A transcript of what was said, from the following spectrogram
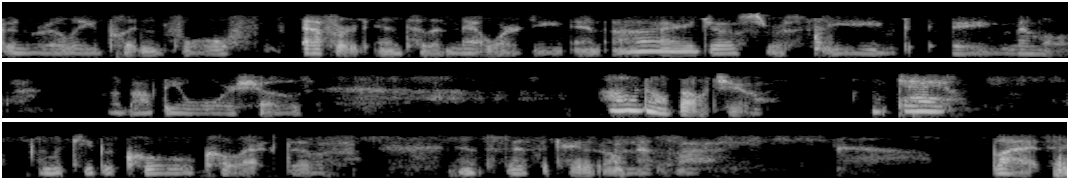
been really putting full effort into the networking. And I just received a memo about the award shows. I don't know about you. Okay? I'm going to keep it cool, collective, and sophisticated on this one. But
